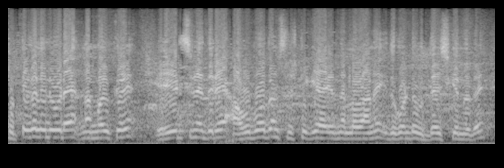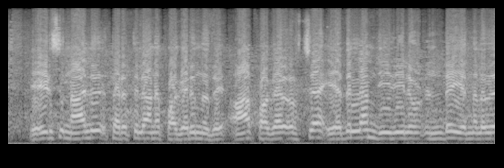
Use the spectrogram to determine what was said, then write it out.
കുട്ടികളിലൂടെ നമ്മൾക്ക് എയ്ഡ്സിനെതിരെ അവബോധം സൃഷ്ടിക്കുക എന്നുള്ളതാണ് ഇതുകൊണ്ട് ഉദ്ദേശിക്കുന്നത്. എയ്ഡ്സ് നാല് തരത്തിലാണ് പകരുന്നത്. ആ പകർച്ച ഏതെല്ലാം രീതിയിൽ ഉണ്ട് എന്നുള്ളത്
